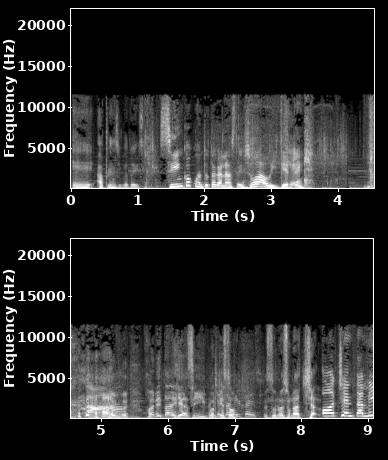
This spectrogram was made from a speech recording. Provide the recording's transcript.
eh, a principios de diciembre. ¿Cinco? ¿Cuánto te ganaste? Eso da billete. Ah, Juanita, dije así, porque 80 esto, mil pesos. esto no es una cha- 80 mil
